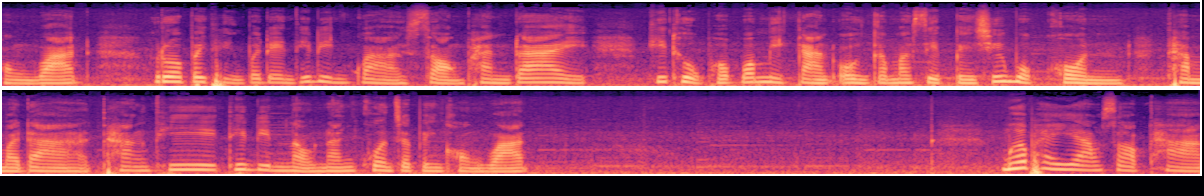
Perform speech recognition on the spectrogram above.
ของวัด รวมไปถึงประเด็นที่ดินกว่า 2,000 ไร่ ที่ถูกพบว่ามีการโอนกรรมสิทธิ์เป็นชื่อบุคคล ธรรมดาทั้งที่ที่ดินเหล่านั้นควรจะเป็นของวัดเมื่อพยายามสอบถาม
